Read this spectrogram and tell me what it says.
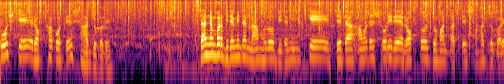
কোষকে রক্ষা করতে সাহায্য করে। চার নম্বর ভিটামিনটার নাম হলো ভিটামিন কে যেটা আমাদের শরীরে রক্ত জমাট বাঁধতে সাহায্য করে।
